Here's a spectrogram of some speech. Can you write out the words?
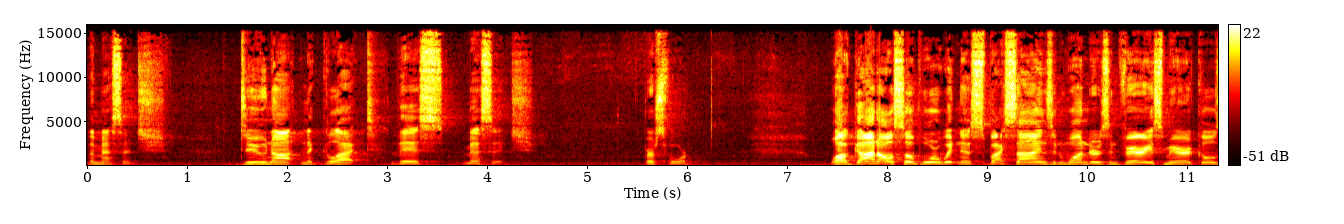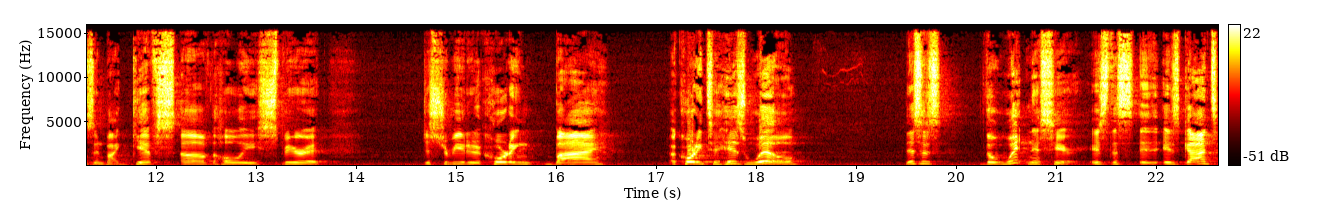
the message. Do not neglect this message. Verse 4. While God also bore witness by signs and wonders and various miracles and by gifts of the Holy Spirit distributed according by according to his will, this is the witness here is this is god's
